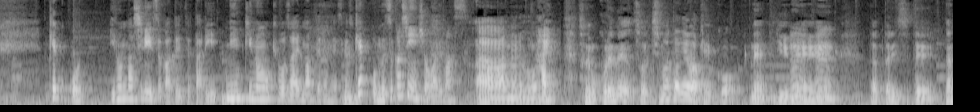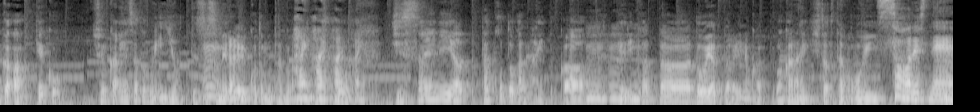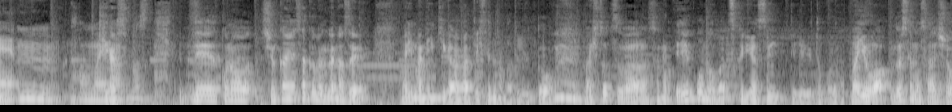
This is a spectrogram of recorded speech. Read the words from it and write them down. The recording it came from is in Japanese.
結構こういろんなシリーズが出てたり、うん。人気の教材になってるんですけど、うん。結構難しい印象があります。ああなるほどね。はい。そうでもこれねそう巷では結構ね有うんう名ん。だったりして、なんかあ結構瞬間英作文いいよって勧められることも多分あると思うんですけど。実際にやったことがないとか、うんうんうん。やり方どうやったらいいのかわからない人って多分多い。そうですね。うん、そう思い気がますします。でこの瞬間英作文がなぜ、まあ、今人気が上がってきてるのかというと、うん。まあ、一つはその英語脳が作りやすいっていうところな、まあ、要はどうしても最初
